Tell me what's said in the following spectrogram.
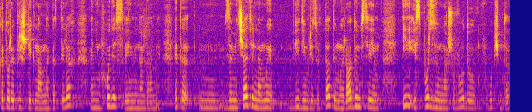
которые пришли к нам на костылях, они уходят своими ногами. Это замечательно, мы видим результаты, мы радуемся им и используем нашу воду, в общем-то,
